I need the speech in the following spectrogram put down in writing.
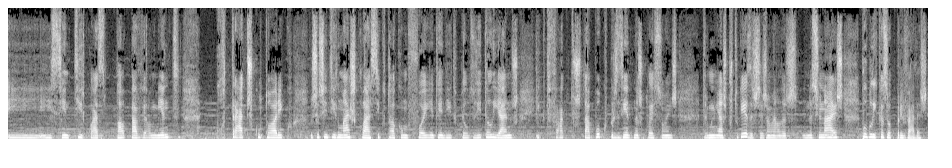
e sentir quase palpavelmente retrato escultórico no seu sentido mais clássico, tal como foi entendido pelos italianos e que de facto está pouco presente nas coleções patrimoniais portuguesas, sejam elas nacionais, públicas ou privadas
